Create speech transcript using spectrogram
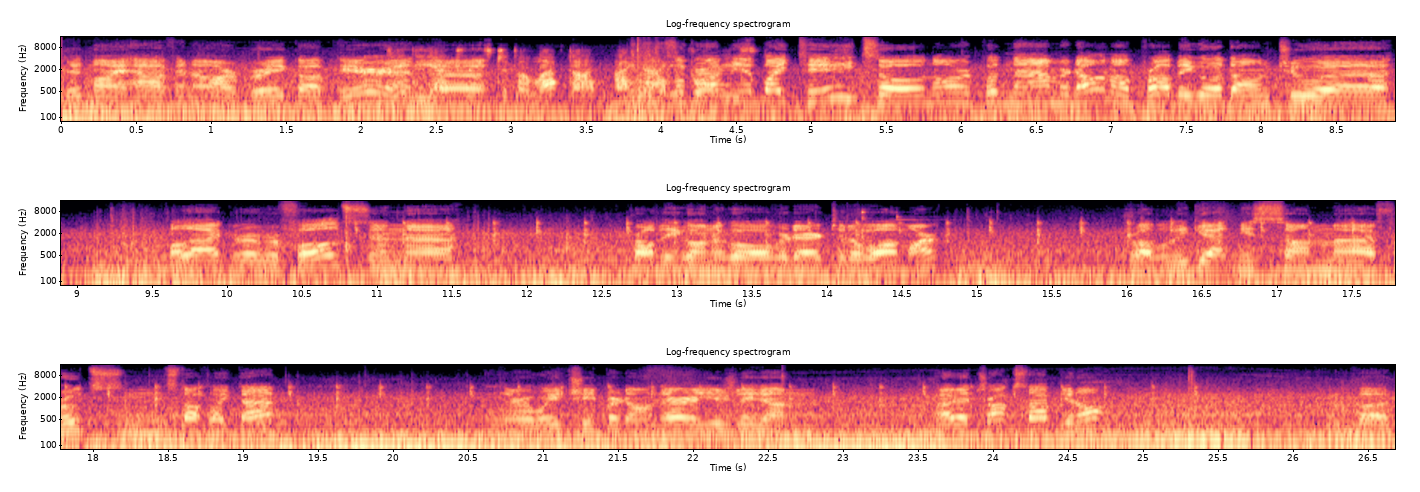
Did my half an hour break up here Take and. the uh, entrance to the left on also grab I-94 me a bite to eat. So now we're putting the hammer down. I'll probably go down to uh, Black River Falls and uh, probably gonna go over there to the Walmart. Probably get me some uh, fruits and stuff like that. They're way cheaper down there usually than at a truck stop, you know. But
